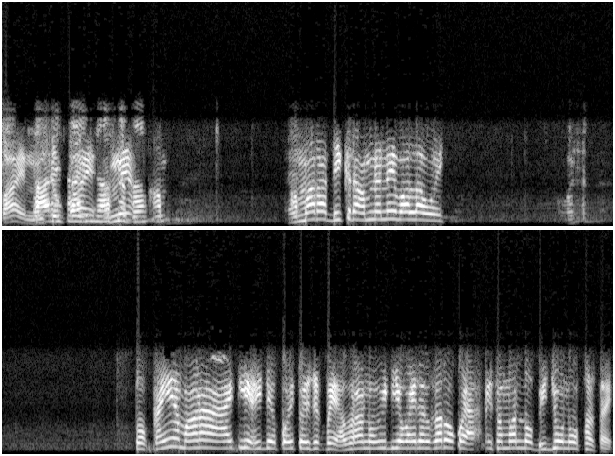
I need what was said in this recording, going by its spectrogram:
ભાઈ મનસુખભાઈ અમ- અમારા દીકરા અમને નહીં વાલા હોય. તો કઈ માણા આટલી હદે પહોંચ્યો છે ભાઈ હવરાનો વીડિયો વાયરલ કરો કોઈ આપણી સમાજનો બીજો નો ફસાય.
